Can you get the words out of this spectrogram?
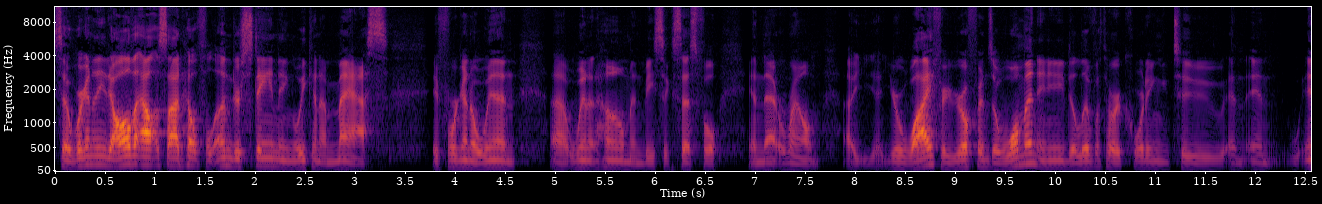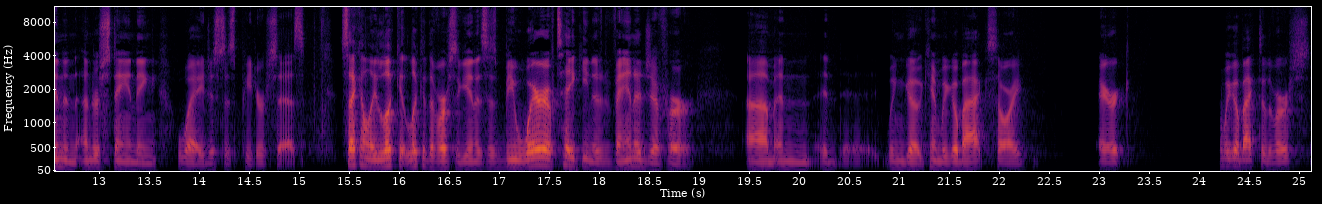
So we're going to need all the outside helpful understanding we can amass if we're going to win, uh, win at home and be successful in that realm. Uh, your wife or your girlfriend's a woman, and you need to live with her according to and, and in an understanding way, just as Peter says. Secondly, look at look at the verse again. It says, "Beware of taking advantage of her." Um, and it, we can go. Can we go back? Sorry, Eric. Can we go back to the verse?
